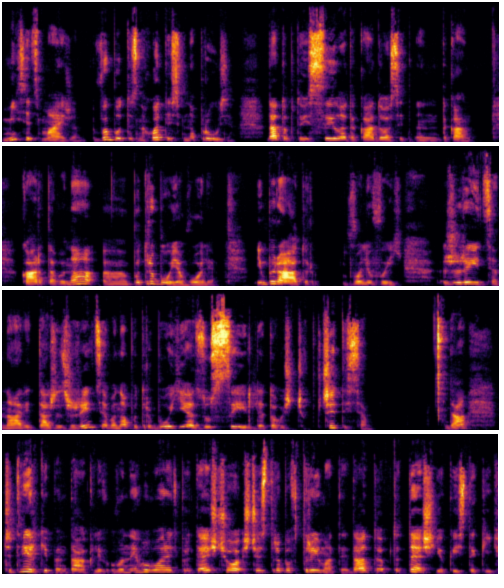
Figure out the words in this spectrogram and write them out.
місяць майже ви будете знаходитись в напрузі. Да? Тобто і сила така досить ем, така карта, вона е, потребує волі. Імператор вольовий, жриця, навіть та ж жриця, вона потребує зусиль для того, щоб вчитися. Да? Четвірки пентаклів вони говорять про те, що щось треба втримати. Да? Тобто теж якийсь такий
